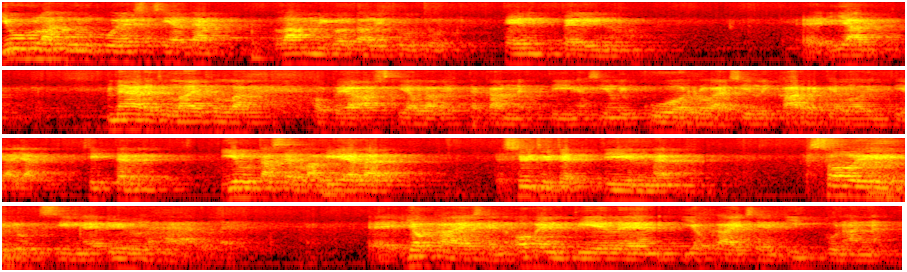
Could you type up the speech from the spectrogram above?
Juhlan kulkuessa sieltä lammikolta oli tultu temppelin ja määrätynlaisella hopea-astialla vettä kannettiin ja siinä oli kuoroa ja siinä oli karkelointia ja sitten iltasella vielä sytytettiin soidut sinne ylhäälle. Jokaisen ovenpieleen, jokaisen ikkunan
